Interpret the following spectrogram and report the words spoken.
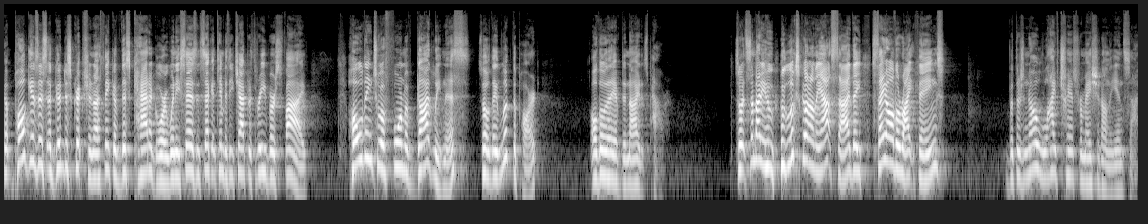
Uh, Paul gives us a good description, I think, of this category when he says in 2 Timothy chapter 3, verse 5, holding to a form of godliness, so they look the part, although they have denied its power. So it's somebody who, who looks good on the outside, they say all the right things, but there's no life transformation on the inside.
